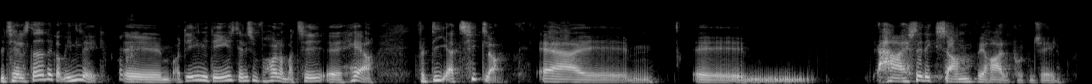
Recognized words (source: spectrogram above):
Vi taler stadigvæk om indlæg, okay. øhm, og det er egentlig det eneste, jeg ligesom forholder mig til øh, her, fordi artikler er, øh, øh, har slet ikke samme virale potentiale. Øh,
